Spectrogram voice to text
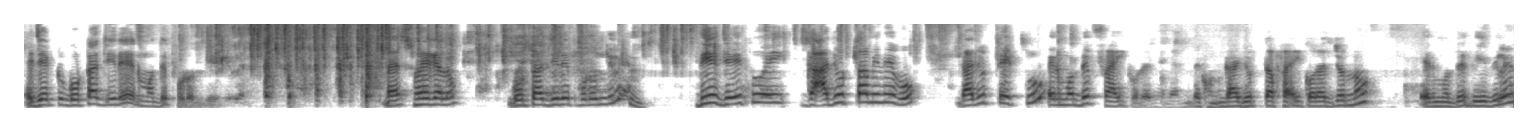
এই যে একটু গোটা জিরে এর মধ্যে ফোড়ন দিয়ে দিলেন। ব্যাস হয়ে গেল। গোটা জিরে ফোড়ন দিলেন দিয়ে যেহেতু এই গাজরটা আমি দেবো, গাজরটা একটু এর মধ্যে ফ্রাই করে নেবেন। দেখুন, গাজরটা ফ্রাই করার জন্য এর মধ্যে দিয়ে দিলেন।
